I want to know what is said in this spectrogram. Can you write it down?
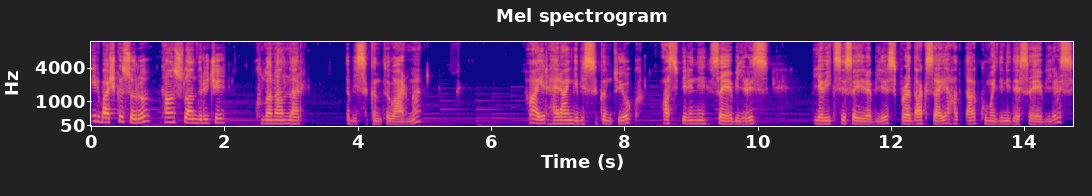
Bir başka soru, kan sulandırıcı kullananlar bir sıkıntı var mı? Hayır, herhangi bir sıkıntı yok. Aspirini sayabiliriz. Lavix'i sayabiliriz. Pradaxa'yı hatta Coumadin'i de sayabiliriz.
